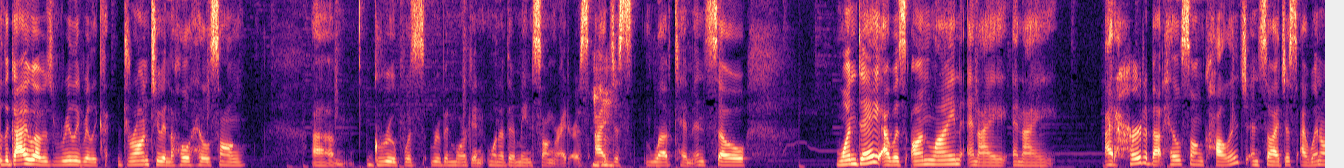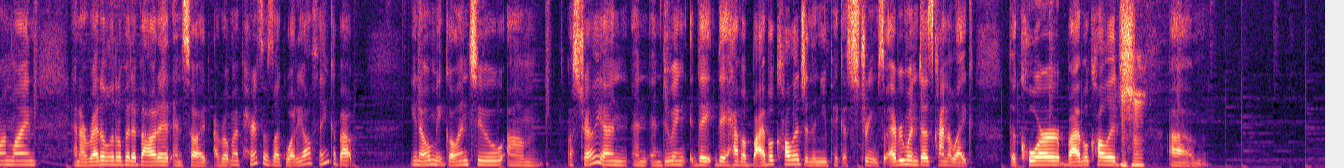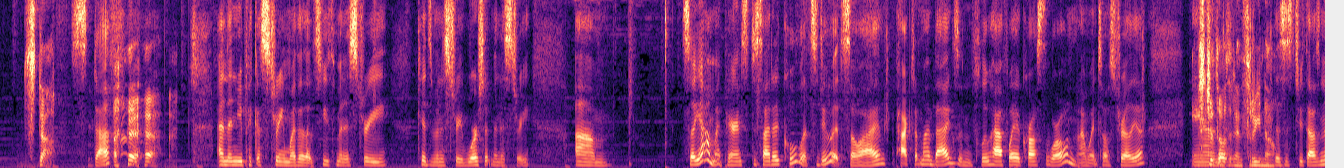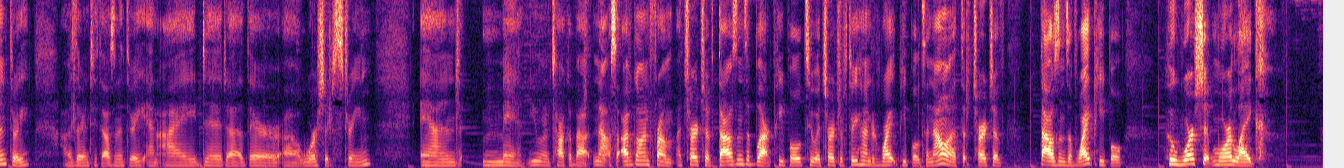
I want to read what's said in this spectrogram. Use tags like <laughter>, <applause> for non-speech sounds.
So the guy who I was really, really drawn to in the whole Hillsong um, group was Reuben Morgan, one of their main songwriters. I just loved him, and so one day I was online and I and I I'd heard about Hillsong College, and so I just I went online and I read a little bit about it, and so I, I wrote my parents. I was like, "What do y'all think about, you know, me going to um, Australia and, and and doing? They they have a Bible college, and then you pick a stream. So everyone does kind of like the core Bible college Stuff. stuff, <laughs> and then you pick a stream, whether that's youth ministry, kids ministry, worship ministry. Um, so yeah, my parents decided, cool, let's do it. So I packed up my bags and flew halfway across the world, and I went to Australia. And It's 2003 now. This is 2003. I was there in 2003, and I did uh, their uh, worship stream. And man, you want to talk about now? So I've gone from a church of thousands of black people to a church of 300 white people to now a th- church of thousands of white people who worship more like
